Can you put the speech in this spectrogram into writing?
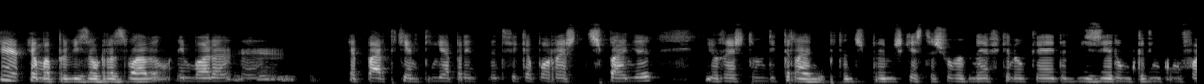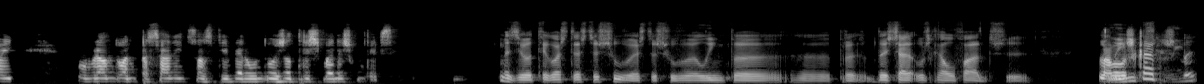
é, é uma previsão razoável, embora a parte quentinha aparentemente fica para o resto de Espanha e o resto do Mediterrâneo. Portanto, esperemos que esta chuva benéfica não queira dizer um bocadinho como foi o verão do ano passado, em que só se tiveram duas ou três semanas, como deve ser. Mas eu até gosto desta chuva, esta chuva limpa eh, para deixar os relevados eh, Lava os carros, não é?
